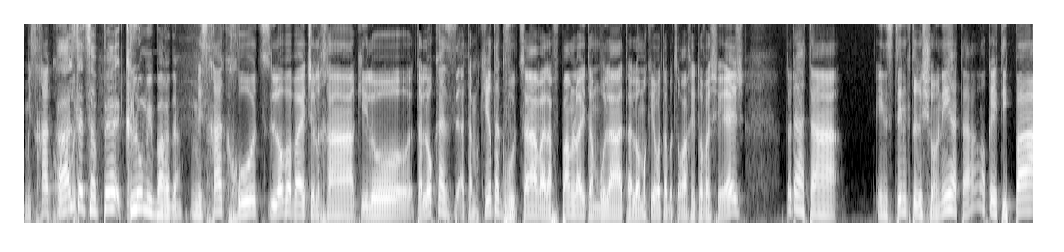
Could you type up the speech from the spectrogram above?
משחק חוץ, אל תצפה כלום מוורדה. משחק חוץ, לא בבית שלך, כאילו, אתה לא כזה, אתה מכיר את הקבוצה, אבל אף פעם לא היית מולה, אתה לא מכיר אותה בצורה הכי טובה שיש. אתה יודע, אתה אינסטינקט ראשוני, אתה, אוקיי, טיפה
